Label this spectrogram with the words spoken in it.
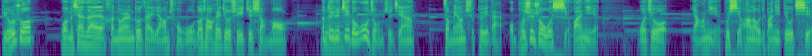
比如说我们现在很多人都在养宠物，罗小黑就是一只小猫。那对于这个物种之间怎么样去对待？我不是说我喜欢你，我就。养你不喜欢了，我就把你丢弃。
